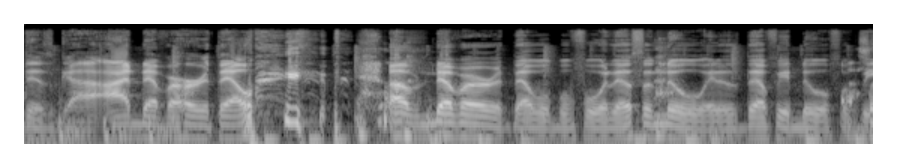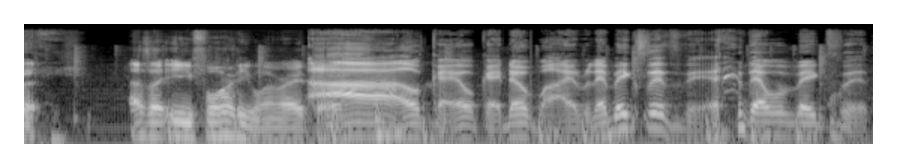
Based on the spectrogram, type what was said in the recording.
This guy, I never heard that one. I've never heard that one before. That's a new one. It's definitely a new one for That's me. a- That's an E40 one right there. Ah, okay, okay, never mind. That makes sense then. that would make sense.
